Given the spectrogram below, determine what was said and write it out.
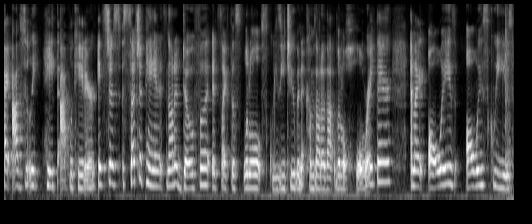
I absolutely hate the applicator. It's just such a pain. It's not a doe foot. It's like this little squeezy tube and it comes out of that little hole right there. And I always, always squeeze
